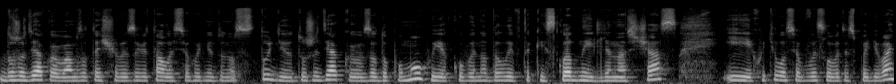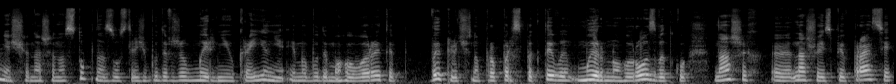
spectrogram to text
дуже дякую вам за те, що ви завітали сьогодні до нас в студію. Дуже дякую за допомогу, яку ви надали в такий складний для нас час. І хотілося б висловити сподівання, що наша наступна зустріч буде вже в мирній Україні, і ми будемо говорити виключно про перспективи мирного розвитку наших, е, нашої співпраці,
